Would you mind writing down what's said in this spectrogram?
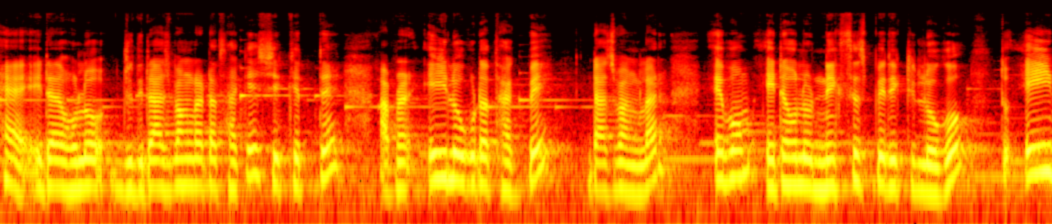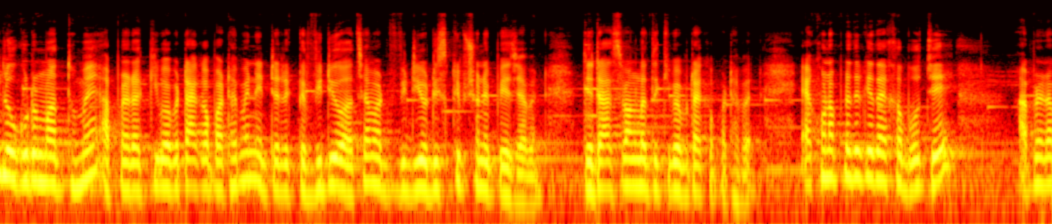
হ্যাঁ এটা হলো যদি ডাচ বাংলাটা থাকে, সেক্ষেত্রে আপনার এই লোগোটা থাকবে ডাচ বাংলার এবং এটা হলো নেক্সেস পের একটি লোগো তো এই লোগোটার মাধ্যমে আপনারা কীভাবে টাকা পাঠাবেন, এটার একটা ভিডিও আছে, আমার ভিডিও ডিসক্রিপশনে পেয়ে যাবেন যে ডাচ বাংলাতে কীভাবে টাকা পাঠাবেন। এখন আপনাদেরকে দেখাবো যে আপনারা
